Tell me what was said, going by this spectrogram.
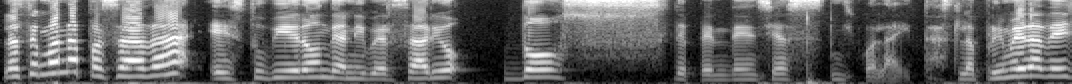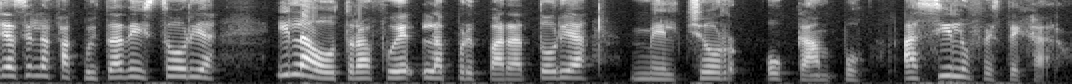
La semana pasada estuvieron de aniversario dos dependencias nicolaitas. La primera de ellas es la Facultad de Historia y la otra fue la preparatoria Melchor Ocampo. Así lo festejaron.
